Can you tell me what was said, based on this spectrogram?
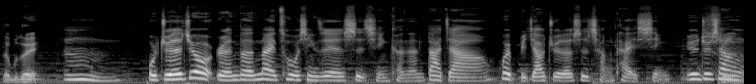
对不对？嗯。我觉得，就人的耐挫性这件事情，可能大家会比较觉得是常态性，因为就像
